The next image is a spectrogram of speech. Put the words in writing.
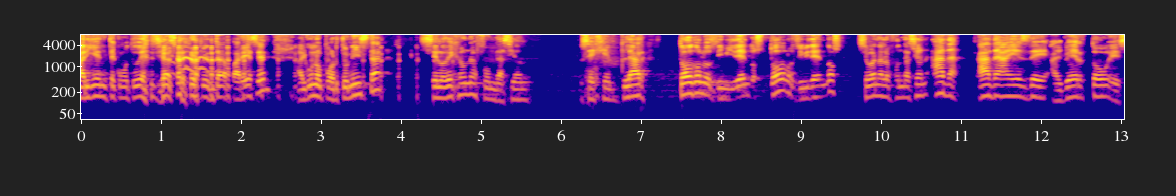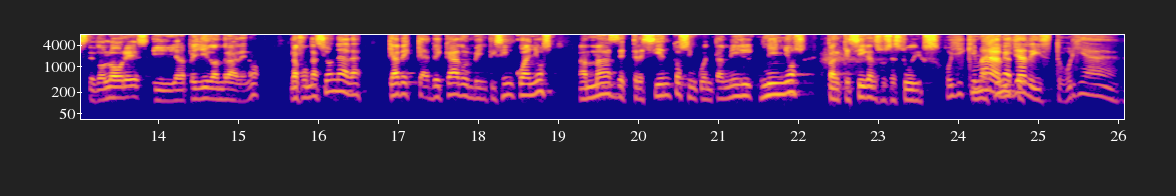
pariente, como tú decías, que de repente aparecen, algún oportunista, se lo deja una fundación. Es ejemplar, todos los dividendos, todos los dividendos se van a la fundación ADA. ADA es de Alberto, este, Dolores y el apellido Andrade, ¿no? La fundación ADA, que ha becado en 25 años a más de 350 mil niños para que sigan sus estudios. Oye, qué maravilla de historia.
